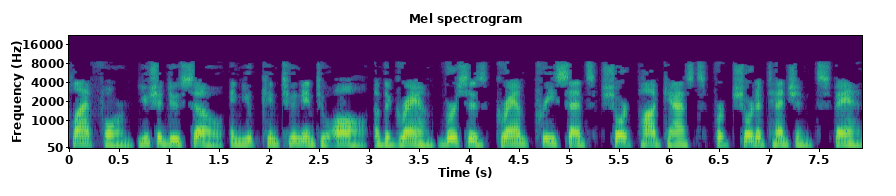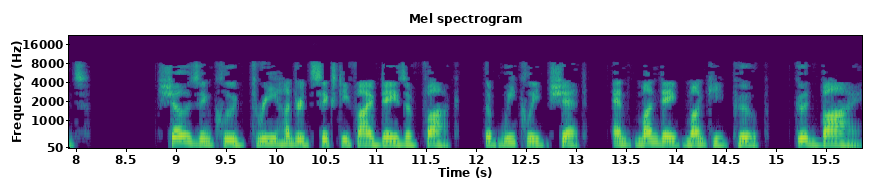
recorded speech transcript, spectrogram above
platform, you should do so, and you can tune into all of the Graeme versus Graeme Presents short podcasts for short attention spans. Shows include 365 Days of Fuck, The Weekly Shit, and Monday Monkey Poop. Goodbye.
